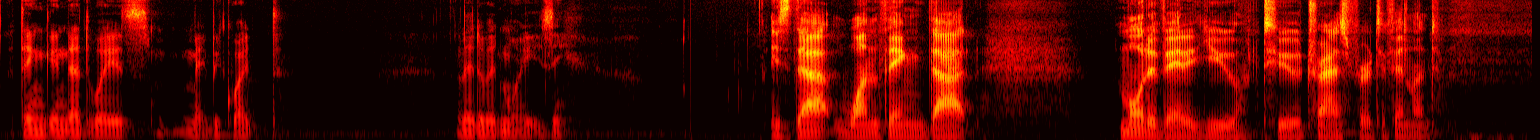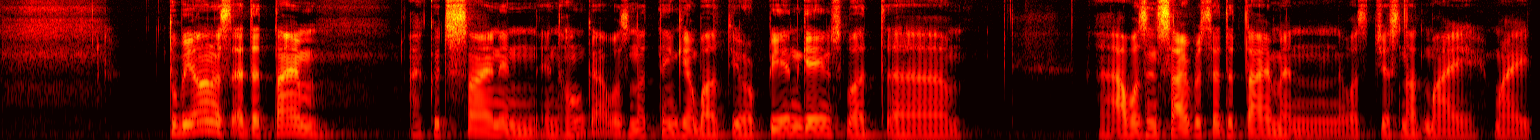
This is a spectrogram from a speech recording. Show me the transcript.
I think in that way it's maybe quite a little bit more easy. Is that one thing that motivated you to transfer to Finland? To be honest, at the time I could sign in, in Honka, I was not thinking about European games, but um, I was in Cyprus at the time and it was just not my, my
